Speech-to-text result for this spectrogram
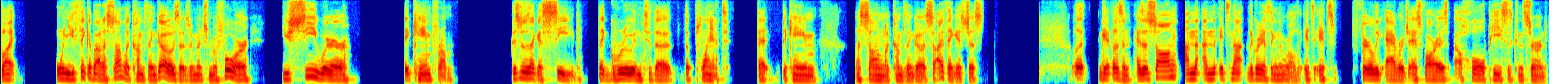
But when you think about a song that Comes and Goes, as we mentioned before, you see where it came from. This was like a seed that grew into the the plant that became a song that Comes and Goes. So I think it's just uh, okay, listen, as a song, I'm not, I'm, it's not the greatest thing in the world. It's it's fairly average as far as a whole piece is concerned.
